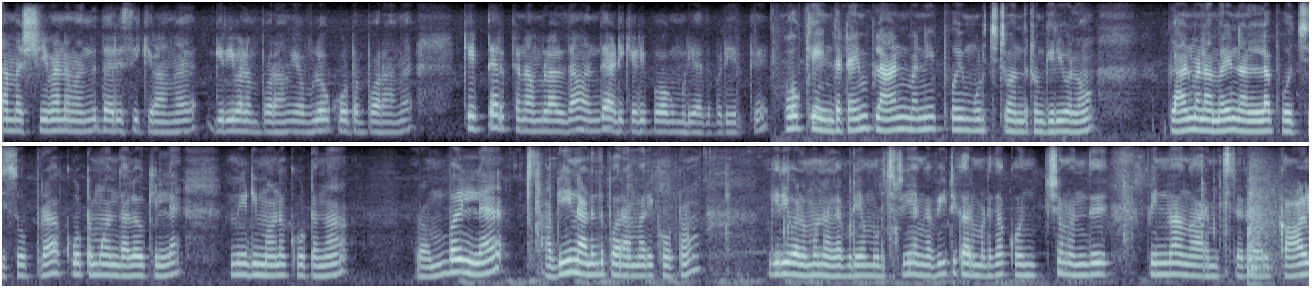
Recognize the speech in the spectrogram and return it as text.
நம்ம சிவனை வந்து தரிசிக்கிறாங்க கிரிவலம் போகிறாங்க எவ்வளோ கூட்டம் போகிறாங்க கிட்ட இருக்க நம்மளால் தான் வந்து அடிக்கடி போக முடியாதபடி இருக்குது ஓகே இந்த டைம் பிளான் பண்ணி போய் முடிச்சுட்டு வந்துட்டோம் கிரிவலம். பிளான் பண்ண மாதிரி நல்லா போச்சு சூப்பராக கூட்டமும் அந்த அளவுக்கு இல்லை. மீடியமான கூட்டம் தான். ரொம்ப இல்லை. அப்படியே நடந்து போகிற மாதிரி கூட்டம். கிரிவலமும் நல்லபடியாக முடிச்சிட்டு எங்கள் வீட்டுக்காரர் மட்டும் தான் கொஞ்சம் வந்து பின்வாங்க ஆரம்பிச்சிட்டாரு. ஒரு கால்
